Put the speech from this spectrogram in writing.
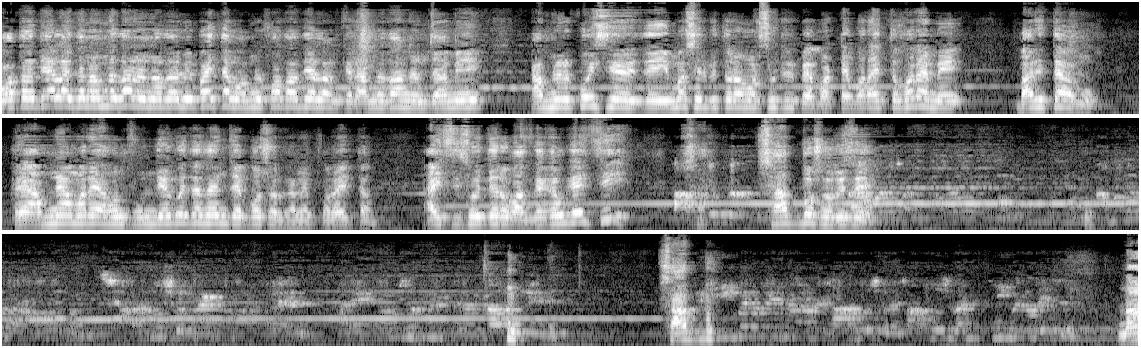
কথা দিয়ে লাগছেন আপনি জানেন না যে আমি পাইতাম? আপনি কথা দিলাম কেন? আপনি জানেন যে আমি আপনার কইছি যে এই মাসের ভিতরে আমার ছুটির পেপার পড়াইতে পারে আমি বাড়িতে আমু। হ্যাঁ, আপনি আমার এখন ফোন দিয়ে কইতেছেন যে বছর খানে পড়াইতাম আইসি সৌদের বাদ গাল গাইছি সাত বছর হয়েছে সাত না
